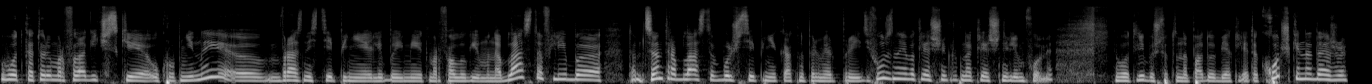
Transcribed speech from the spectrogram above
вот, которые морфологически укрупнены э, в разной степени, либо имеют морфологию монобластов, либо там центробластов в большей степени, как, например, при диффузной клеточной крупноклеточной лимфоме, вот, либо что-то наподобие клеток Ходжкина даже.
